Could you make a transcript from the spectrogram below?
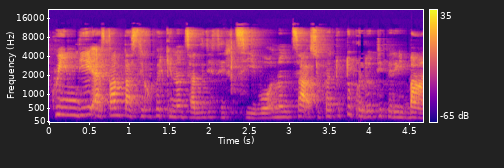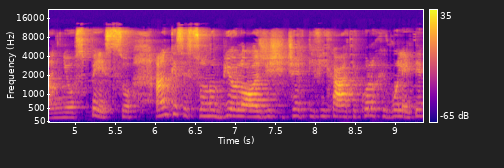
quindi è fantastico perché non sa di detersivo, non sa, soprattutto prodotti per il bagno, spesso, anche se sono biologici, certificati, quello che volete,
